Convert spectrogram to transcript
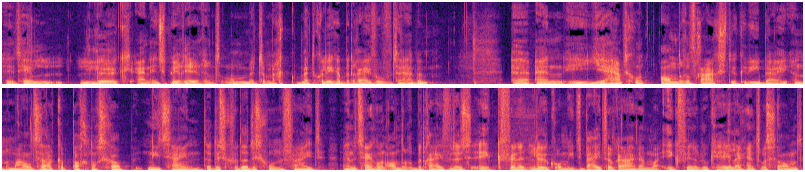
het heel leuk en inspirerend om met, de- met collega-bedrijven over te hebben. Eh, en je hebt gewoon andere vraagstukken die bij een normaal zakenpartnerschap niet zijn. Dat is, dat is gewoon een feit. En het zijn gewoon andere bedrijven. Dus ik vind het leuk om iets bij te dragen. Maar ik vind het ook heel erg interessant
